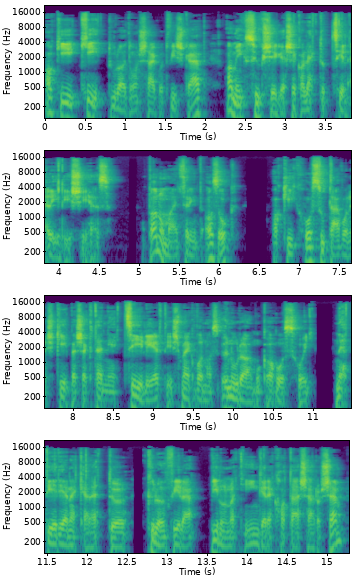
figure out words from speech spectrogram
aki két tulajdonságot vizsgált, amik szükségesek a legtöbb cél eléréséhez. A tanulmány szerint azok, akik hosszú távon is képesek tenni egy célért, és megvan az önuralmuk ahhoz, hogy ne térjenek el ettől különféle pillanatnyi ingerek hatására sem,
